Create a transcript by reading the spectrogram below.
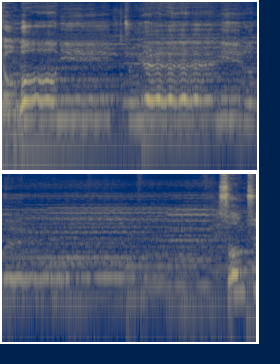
영원히 주의 이름을 송축하리이다.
